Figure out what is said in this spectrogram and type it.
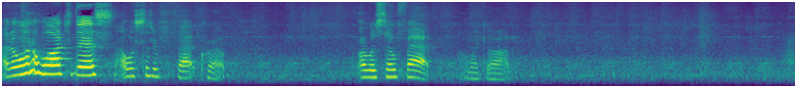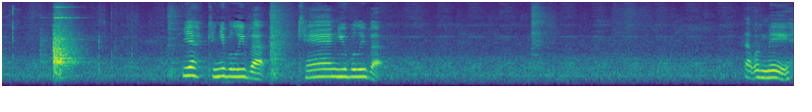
I don't want to watch this. I was such a fat crap. I was so fat. Oh my god. Yeah, can you believe that? Can you believe that? That was me.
